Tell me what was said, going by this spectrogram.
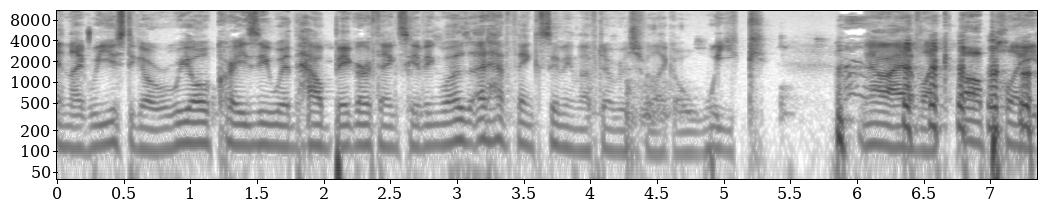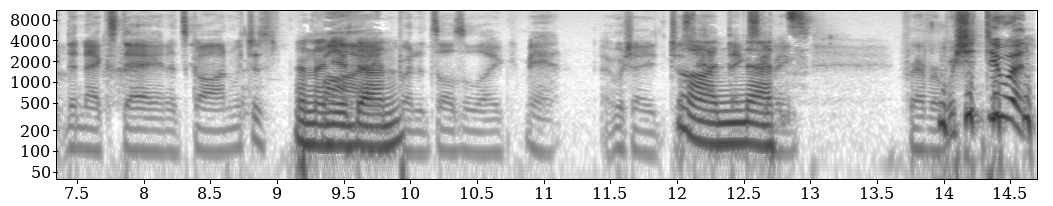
and like we used to go real crazy with how big our Thanksgiving was, I'd have Thanksgiving leftovers for like a week. Now I have like a plate the next day and it's gone, which is And then you're fine, done. But it's also like, man, I wish I just Oh, had Thanksgiving nuts. forever. We should do a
